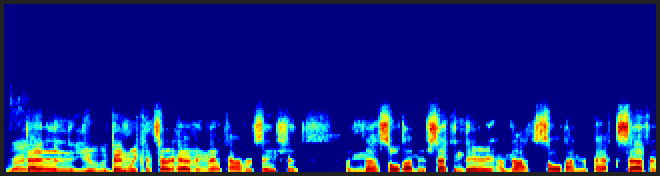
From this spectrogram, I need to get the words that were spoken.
Right. Then you then we can start having that conversation. I'm not sold on your secondary. I'm not sold on your back seven.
